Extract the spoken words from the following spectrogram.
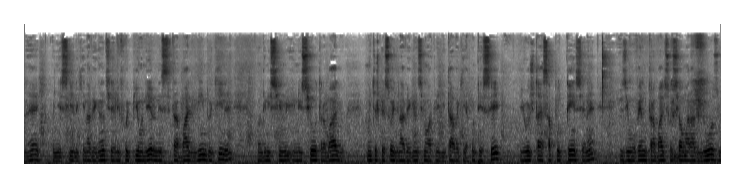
né? Conheci ele aqui em Navegante, ele foi pioneiro nesse trabalho lindo aqui, né? Quando iniciou, iniciou o trabalho, muitas pessoas de Navegantes não acreditavam que ia acontecer e hoje está essa potência, né? Desenvolvendo um trabalho social maravilhoso,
